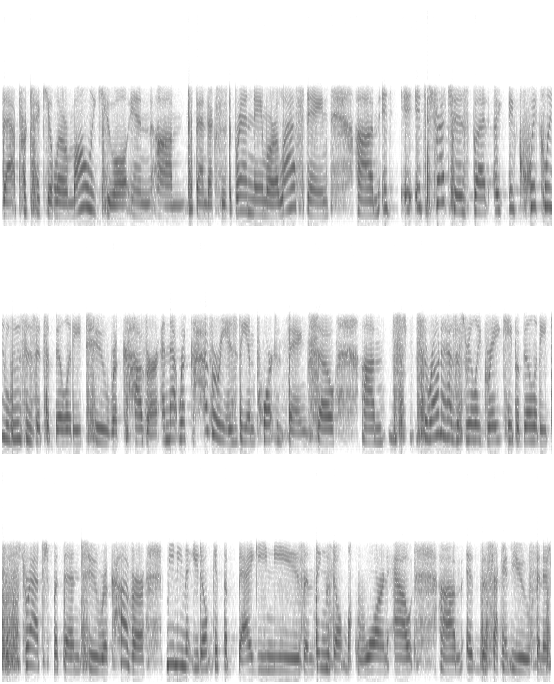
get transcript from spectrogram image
that particular molecule in um, spandex is the brand name or elastane, um, it, it, it, stretches, but it quickly loses its ability to recover. And that recovery is the important thing. So um, Sorona has this really great capability to stretch, but then to recover, meaning that you don't get the baggy knees and things don't look worn out um, it, the second you finish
